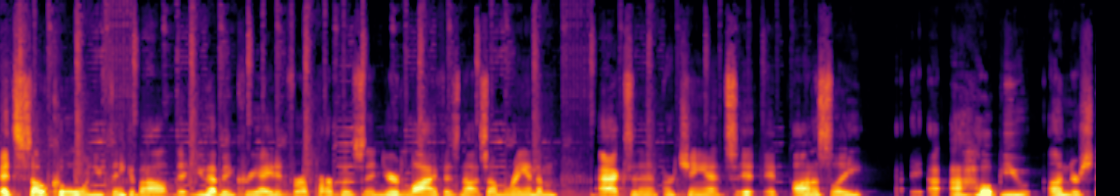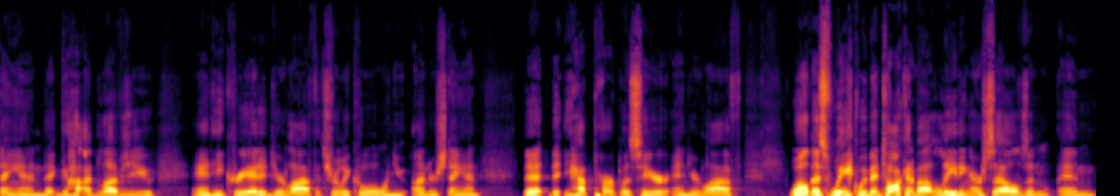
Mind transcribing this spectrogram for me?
It's so cool when you think about that you have been created for a purpose and your life is not some random accident or chance. It, it honestly, I, I hope you understand that God loves you and He created your life. It's really cool when you understand that, that you have purpose here in your life. Well, this week we've been talking about leading ourselves, and and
